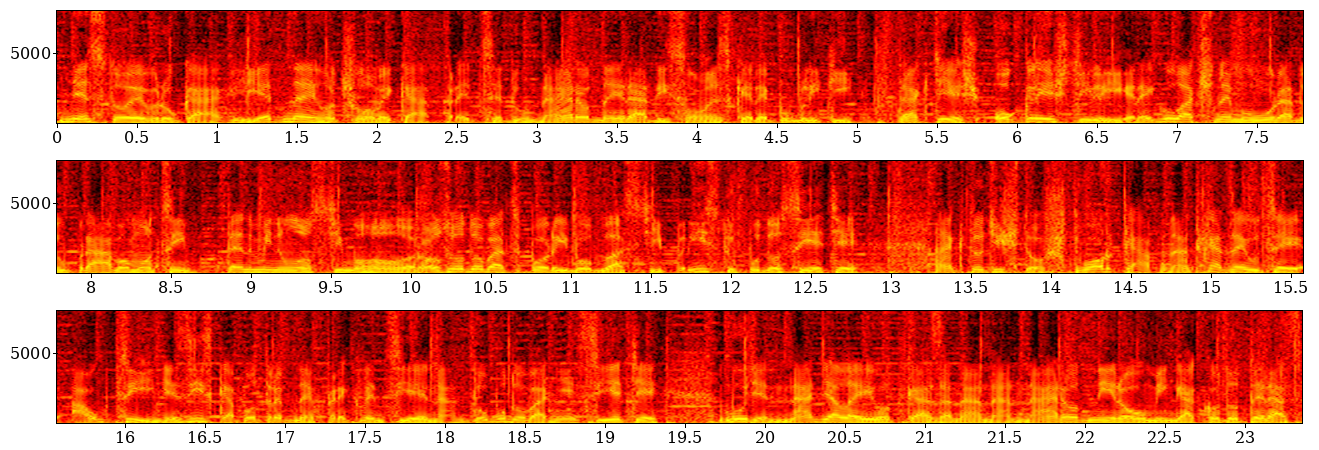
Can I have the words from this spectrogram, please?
dnes to je v rukách jedného človeka, predsedu Národnej rady Slovenskej republiky. Taktiež oklieštili regulačnému úradu právomoci. Ten v minulosti mohol rozhodovať spory v oblasti prístupu do siete. Ak totižto štvorka v nadchádzajúcej aukcii nezíska potrebné frekvencie na dobudovanie siete, bude naďalej odkázaná na národný roaming ako doteraz.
